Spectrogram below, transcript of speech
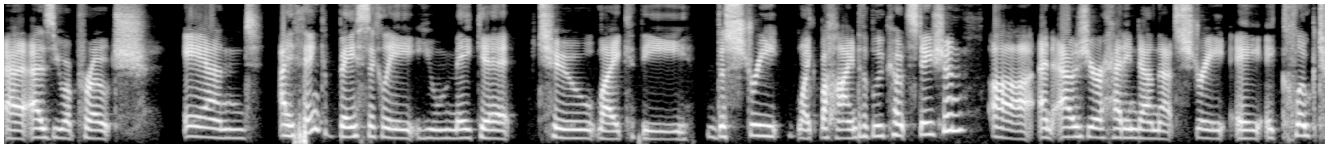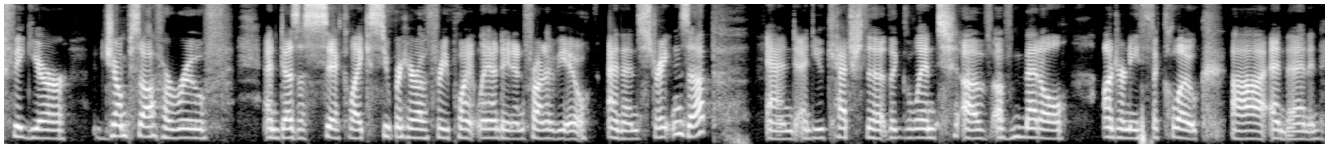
as you approach. And I think basically you make it to like the the street like behind the blue coat station uh, and as you're heading down that street a, a cloaked figure jumps off a roof and does a sick like superhero three point landing in front of you and then straightens up and and you catch the the glint of of metal underneath the cloak uh, and then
